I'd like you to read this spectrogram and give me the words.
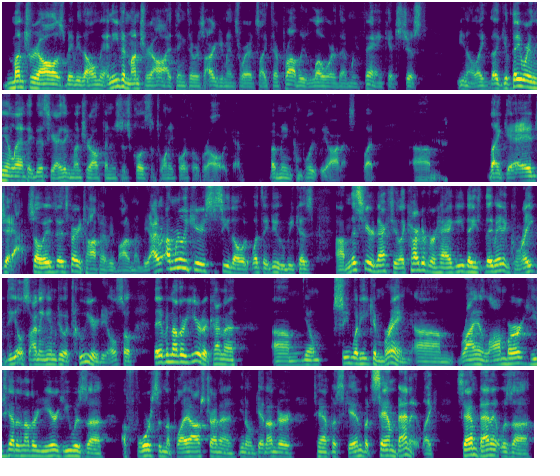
Montreal is maybe the only, and even Montreal, I think there was arguments where it's like they're probably lower than we think. It's just you know, like like if they were in the Atlantic this year, I think Montreal finishes close to 24th overall again. If I'm being completely honest, but um, like yeah, so it's, it's very top heavy, bottom heavy. I, I'm really curious to see though what they do because um, this year, next year, like Carter Verhaeghe, they they made a great deal signing him to a two year deal, so they have another year to kind of um, you know see what he can bring. Um, Ryan Lomberg, he's got another year. He was a, a force in the playoffs, trying to you know get under Tampa skin. But Sam Bennett, like Sam Bennett, was a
